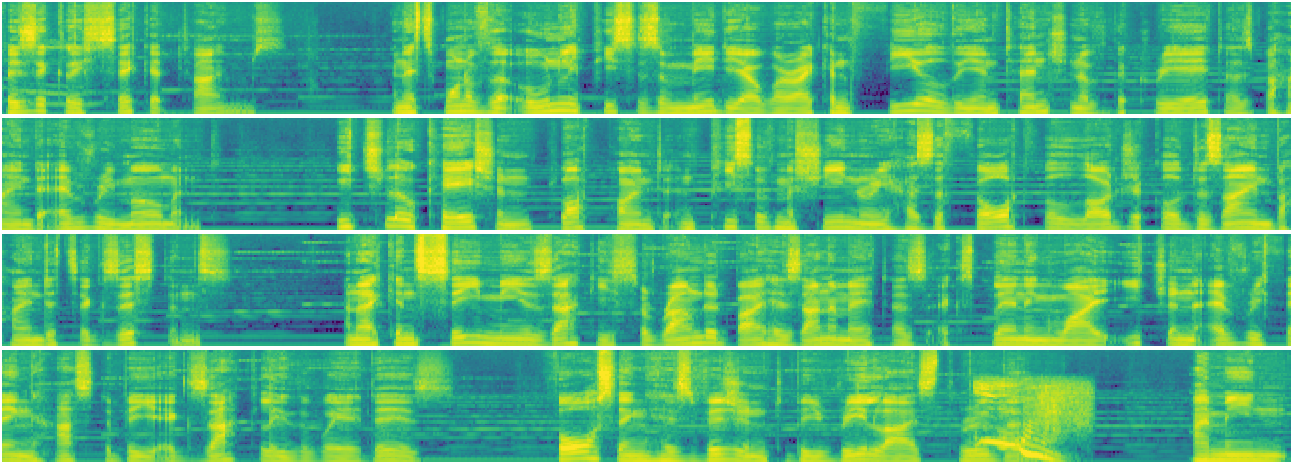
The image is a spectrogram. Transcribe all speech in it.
physically sick at times and it's one of the only pieces of media where I can feel the intention of the creators behind every moment. Each location, plot point, and piece of machinery has a thoughtful, logical design behind its existence, and I can see Miyazaki surrounded by his animators explaining why each and everything has to be exactly the way it is, forcing his vision to be realized through them. I mean,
